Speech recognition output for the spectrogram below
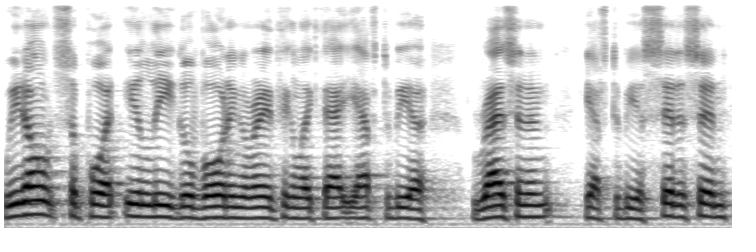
We don't support illegal voting or anything like that. You have to be a resident, you have to be a citizen,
